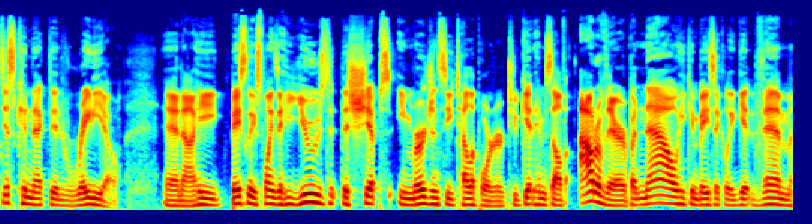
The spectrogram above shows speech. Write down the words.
disconnected radio, and uh, he basically explains that he used the ship's emergency teleporter to get himself out of there. But now he can basically get them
